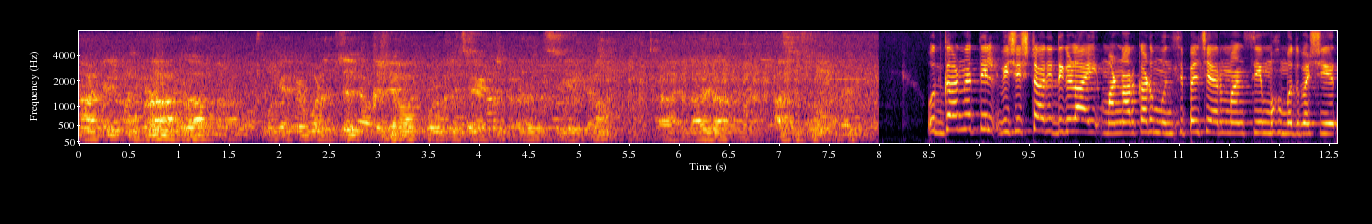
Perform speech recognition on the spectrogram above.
നാട്ടിൽ ഉദ്ഘാടനത്തിൽ വിശിഷ്ടാതിഥികളായി Mannarkkad municipal chairman C Muhammad Basheer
